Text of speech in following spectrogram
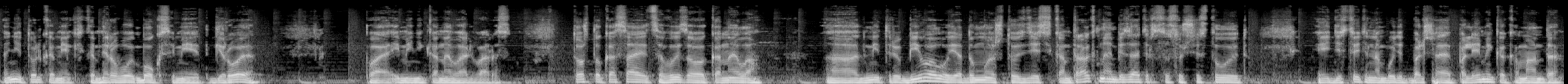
да не только Мексика, мировой бокс имеет героя по имени Канело Альварес. То, что касается вызова Канела Дмитрию Биволу, я думаю, что здесь контрактные обязательства существуют. И действительно будет большая полемика. Команда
